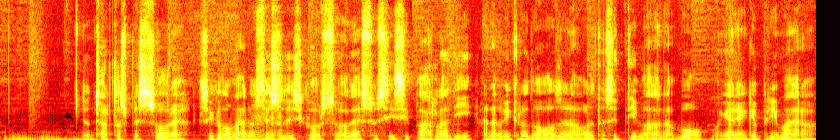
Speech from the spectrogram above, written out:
di un certo spessore. Secondo me è lo mm-hmm. stesso discorso. Adesso sì, si parla di una microdose una volta a settimana. Boh, magari anche prima era,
